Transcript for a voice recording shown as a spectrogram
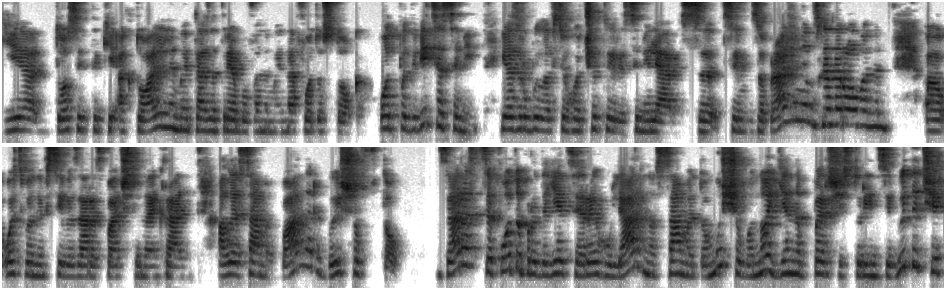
є досить таки актуальними та затребуваними на фотостоках. От подивіться самі, я зробила всього 4 семіляри з цим зображенням згенерованим. Е, Ось вони всі ви зараз бачите на екрані. Але саме банер вийшов в топ. Зараз це фото продається регулярно саме тому, що воно є на першій сторінці видачі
